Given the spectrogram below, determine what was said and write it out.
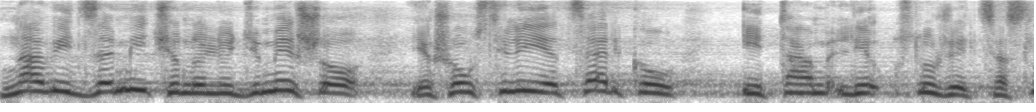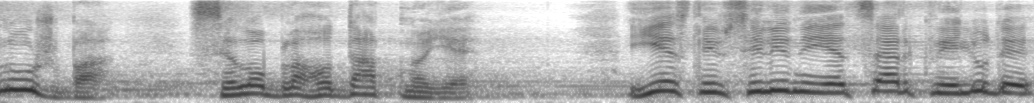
Навіть замічено людьми, що якщо в селі є церква і там служиться служба, село благодатно. Якщо в селі не є церкви, люди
